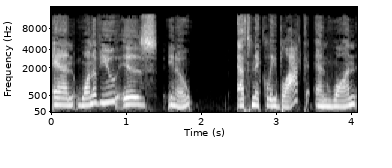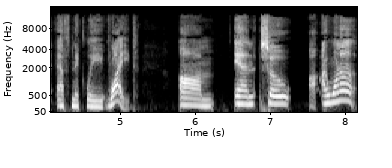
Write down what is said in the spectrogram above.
and one of you is you know ethnically black and one ethnically white, um, and so I want to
